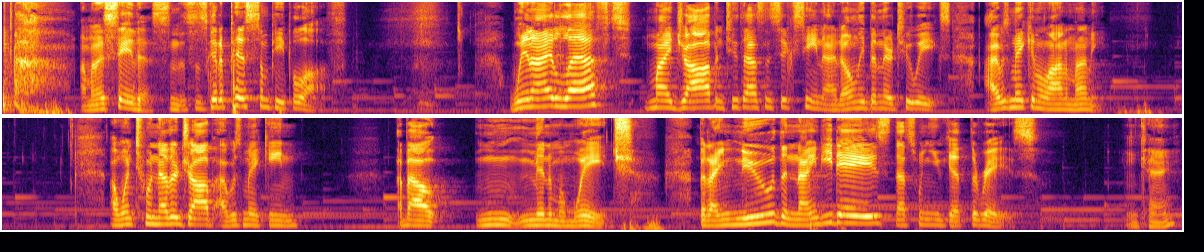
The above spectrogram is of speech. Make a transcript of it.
I'm gonna say this, and this is gonna piss some people off. When I left my job in 2016, I'd only been there two weeks. I was making a lot of money. I went to another job. I was making about minimum wage. But I knew the 90 days, that's when you get the raise. Okay?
